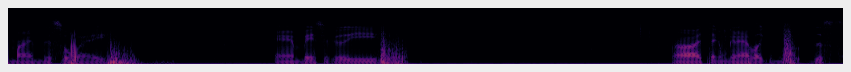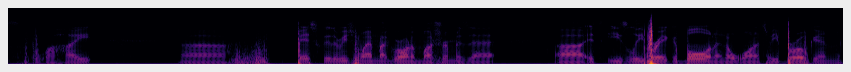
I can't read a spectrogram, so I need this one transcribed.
Mine this away. And basically, uh, I think I'm gonna have like this height. Uh, basically, the reason why I'm not growing a mushroom is that uh, it's easily breakable, and I don't want it to be broken.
